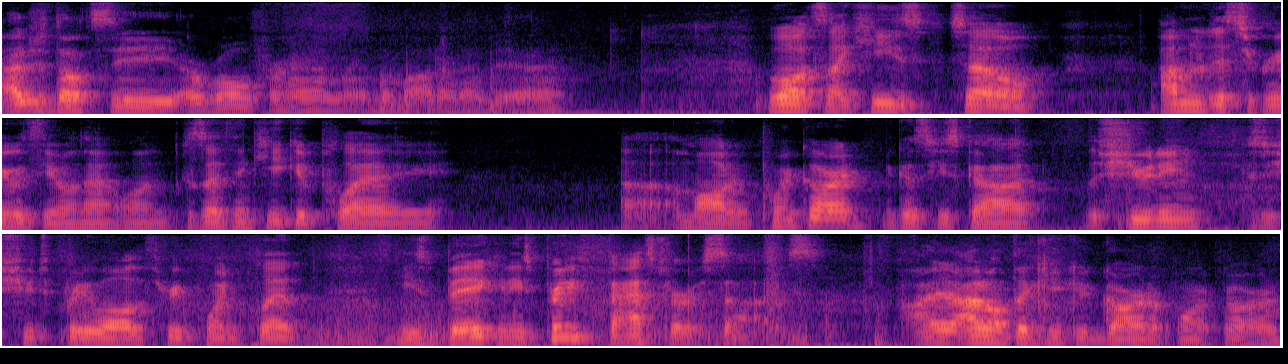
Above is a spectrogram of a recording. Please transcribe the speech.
I just don't see a role for him in the modern NBA. Well, it's like he's so. I'm gonna disagree with you on that one because I think he could play uh, a modern point guard because he's got the shooting because he shoots pretty well the three point clip. He's big and he's pretty fast for his size. I, I don't think he could guard a point guard.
